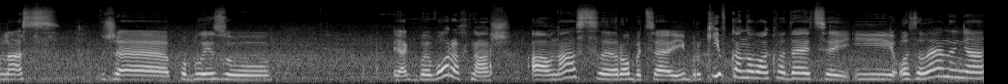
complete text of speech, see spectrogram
у нас вже поблизу якби ворог наш, а у нас робиться і бруківка нова кладеться, і озеленення.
